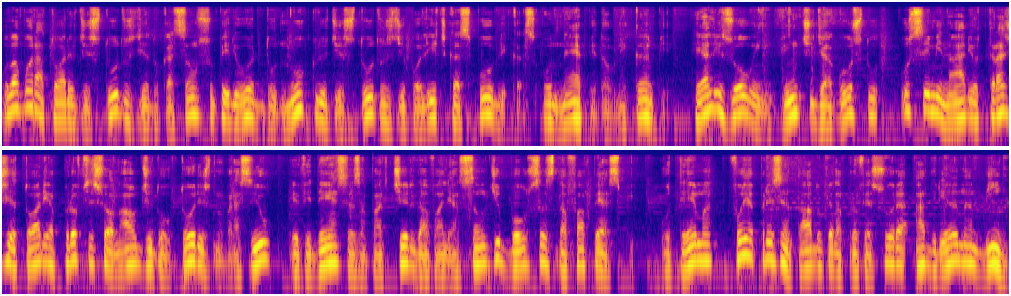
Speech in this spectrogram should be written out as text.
O Laboratório de Estudos de Educação Superior do Núcleo de Estudos de Políticas Públicas, o NEP da Unicamp, realizou em 20 de agosto o seminário Trajetória Profissional de Doutores no Brasil, evidências a partir da avaliação de bolsas da FAPESP. O tema foi apresentado pela professora Adriana Bin,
